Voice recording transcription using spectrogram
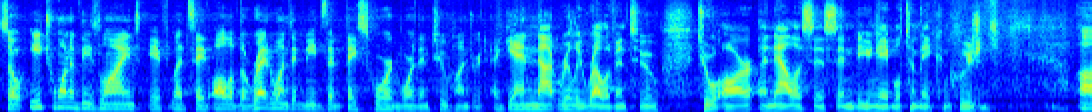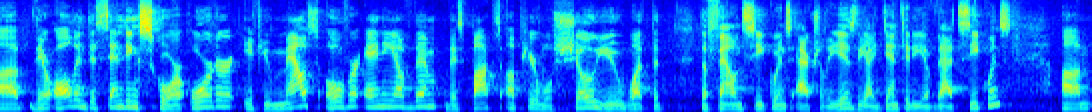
So each one of these lines, if let's say all of the red ones, it means that they scored more than 200. Again, not really relevant to, to our analysis and being able to make conclusions. Uh, they're all in descending score order. If you mouse over any of them, this box up here will show you what the, the found sequence actually is, the identity of that sequence. Um,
